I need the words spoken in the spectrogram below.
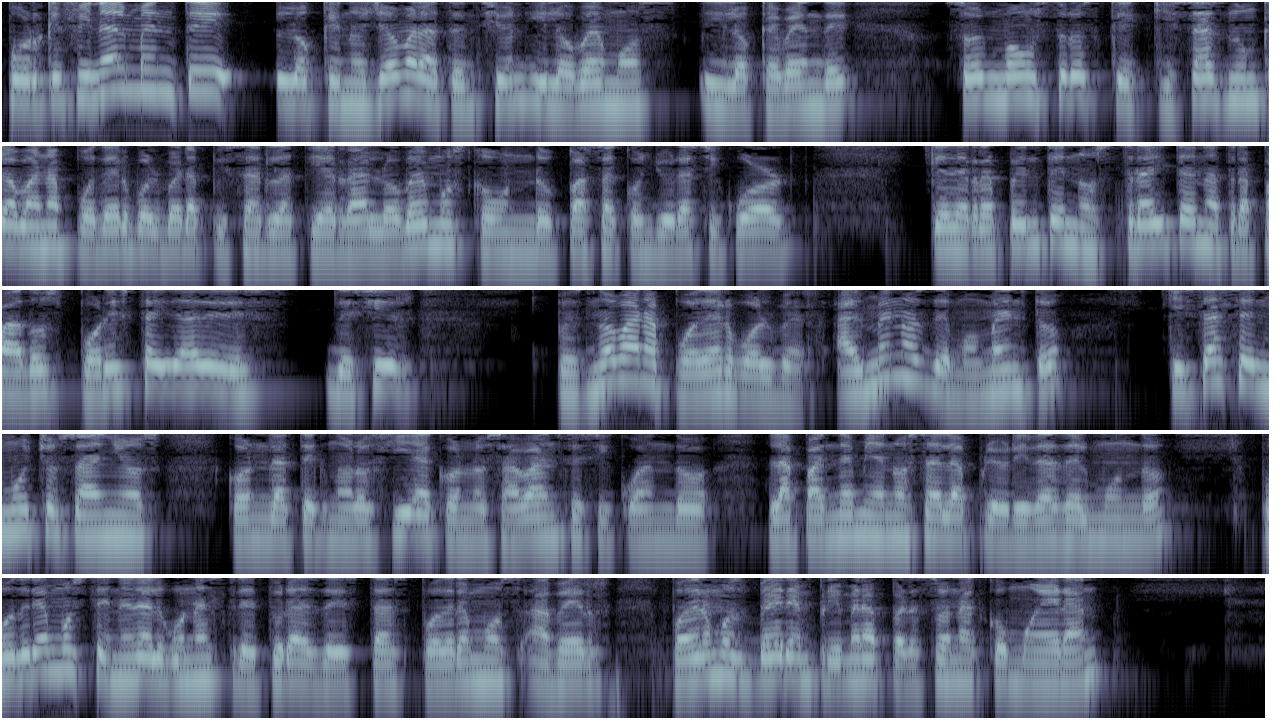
Porque finalmente lo que nos llama la atención y lo vemos y lo que vende son monstruos que quizás nunca van a poder volver a pisar la Tierra. Lo vemos cuando pasa con Jurassic World, que de repente nos trae tan atrapados por esta idea de decir, pues no van a poder volver, al menos de momento, quizás en muchos años con la tecnología, con los avances y cuando la pandemia no sea la prioridad del mundo, podremos tener algunas criaturas de estas, podremos haber, podremos ver en primera persona cómo eran,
